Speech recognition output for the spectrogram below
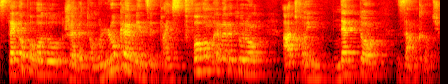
z tego powodu, żeby tą lukę między państwową emeryturą a Twoim netto zamknąć.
